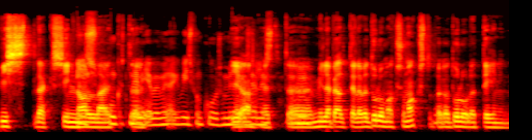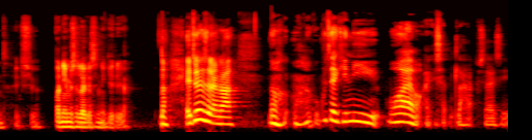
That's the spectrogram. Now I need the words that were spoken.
vist läks sinna alla. viis punkt neli või midagi, viis punkt kuus või midagi jah, sellist. et mm -hmm. mille pealt ei ole veel tulumaksu makstud, aga tulu oled teeninud, eks ju, panime selle ka sinna kirja. noh, et ühesõnaga noh, nagu kuidagi nii vaevaliselt läheb see asi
